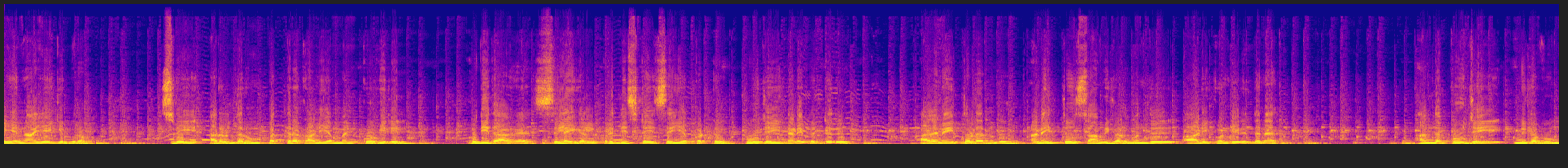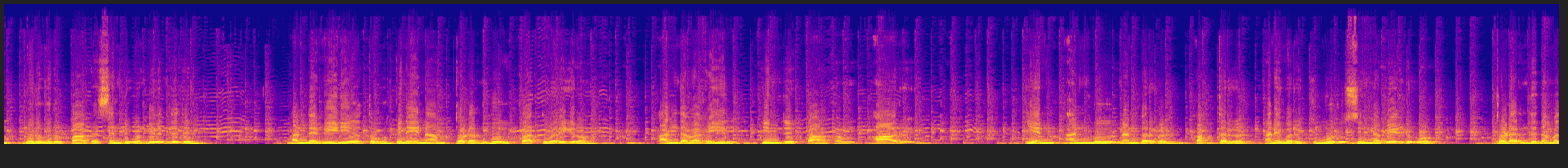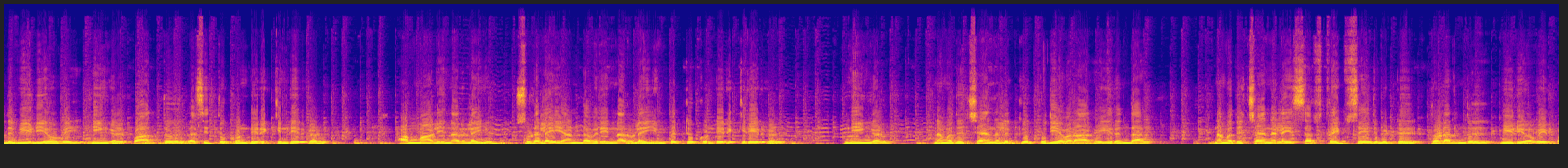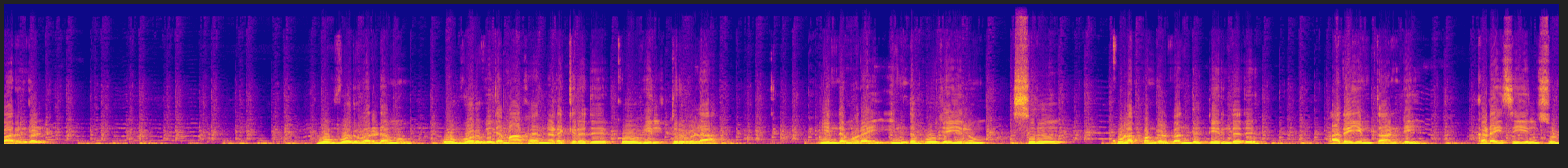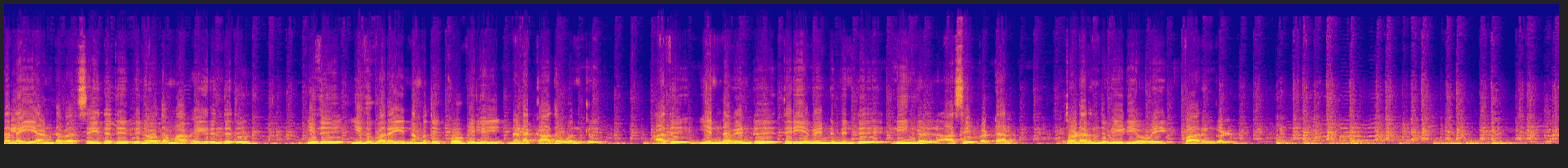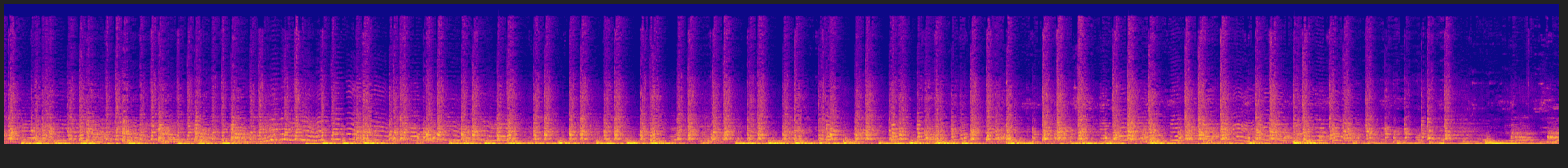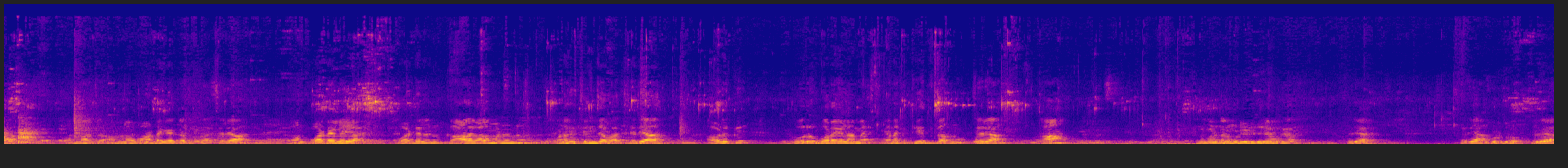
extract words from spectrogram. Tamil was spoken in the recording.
பெரிய நாயகிபுரம் ஸ்ரீ அருள் தரும் பத்திரகாளியம்மன் கோவிலில் புதிதாக சிலைகள் பிரதிஷ்டை செய்யப்பட்டு பூஜை நடைபெற்றது. அதனைத் தொடர்ந்து அனைத்து சாமிகளும் வந்து ஆடிக்கொண்டிருந்தனர். அந்த பூஜை மிகவும் விறுவிறுப்பாக சென்று கொண்டிருந்தது. அந்த வீடியோ தொகுப்பினை நாம் தொடர்ந்து பார்த்து வருகிறோம். அந்த வகையில் இன்று பாகம் ஆறு. என் அன்பு நண்பர்கள் பக்தர்கள் அனைவருக்கும் ஒரு சின்ன வேண்டுகோள். தொடர்ந்து நமது வீடியோவை நீங்கள் பார்த்து ரசித்துக் கொண்டிருக்கின்றீர்கள். அம்மாளின் அருளையும் சுடலை ஆண்டவரின் அருளையும் பெற்றுக் கொண்டிருக்கிறீர்கள். நீங்கள் நமது சேனலுக்கு புதியவராக இருந்தால் நமது சேனலை சப்ஸ்கிரைப் செய்துவிட்டு தொடர்ந்து வீடியோவை பாருங்கள். ஒவ்வொரு வருடமும் ஒவ்வொரு விதமாக நடக்கிறது கோவில் திருவிழா. இந்த முறை இந்த பூஜையிலும் சிறு குழப்பங்கள் வந்து தீர்ந்தது. அதையும் தாண்டி கடைசியில் சுடலை ஆண்டவர் செய்தது வினோதமாக இருந்தது. இது இதுவரை நமது கோவிலில் நடக்காத ஒன்று. அது என்னவென்று தெரிய வேண்டும் என்று நீங்கள் ஆசைப்பட்டால் தொடர்ந்து வீடியோவை பாருங்கள். அம்மா வாண்ட கேட்கறதுல சரியா? அவன் கோட்டையில கோட்டையில காலகாலமா நின்று உனக்கு செஞ்சவா சரியா? அவளுக்கு ஒரு குறை இல்லாம எனக்கு தீர்த்து தரணும் சரியா? ஆ? இந்த மண்டல முடிவிட்டு சரியா உனக்கு? சரியா? சரியா கொடுத்துருவோம் சரியா?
